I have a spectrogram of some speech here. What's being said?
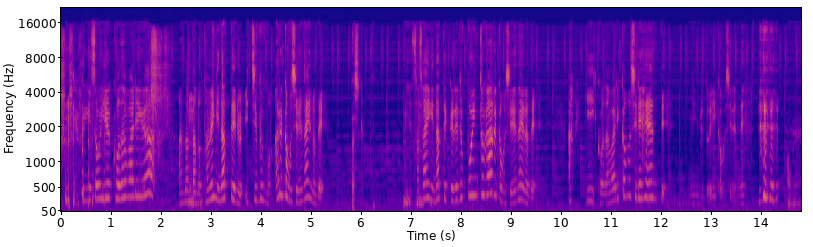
逆にそういうこだわりがあなたのためになっている一部もあるかもしれないので、確かに支えになってくれるポイントがあるかもしれないので。あいいこだわりかもしれへんって。見るといいかもしれんね。そうね、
